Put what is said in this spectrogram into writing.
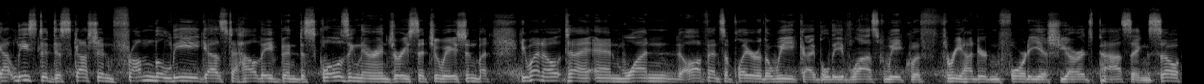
at least a discussion from the league as to how they've been disclosing their injury situation. But he went out and won Offensive Player of the Week, I believe, last week with 340 ish yards passing. So,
